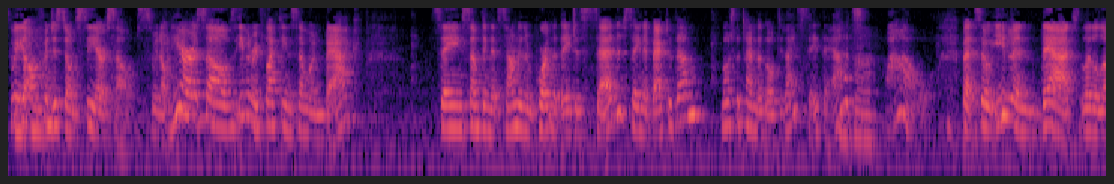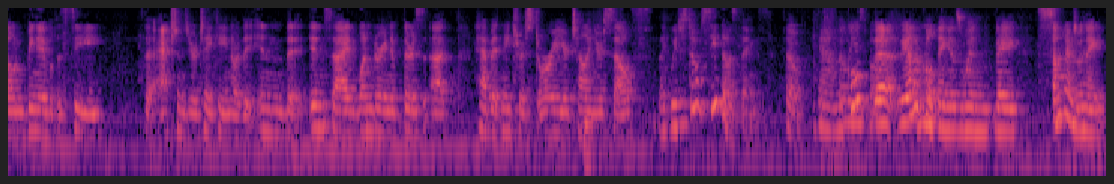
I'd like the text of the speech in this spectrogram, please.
So we often just don't see ourselves. We don't hear ourselves. Even reflecting someone back, saying something that sounded important that they just said, saying it back to them. Most of the time they'll go, "Did I say that? Mm-hmm. Wow!" But so even that, let alone being able to see the actions you're taking or the in the inside, wondering if there's a habit, nature, story you're telling mm-hmm. yourself. Like we just don't see those things. So Yeah, the So cool, the, the other cool mm-hmm. thing is when they sometimes when they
